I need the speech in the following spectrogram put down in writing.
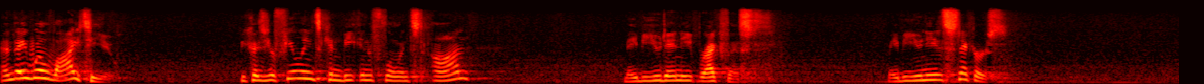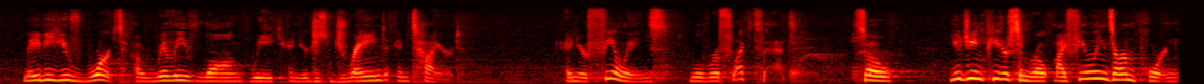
and they will lie to you. Because your feelings can be influenced on maybe you didn't eat breakfast, maybe you need a Snickers. Maybe you've worked a really long week and you're just drained and tired. And your feelings will reflect that. So, Eugene Peterson wrote My feelings are important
